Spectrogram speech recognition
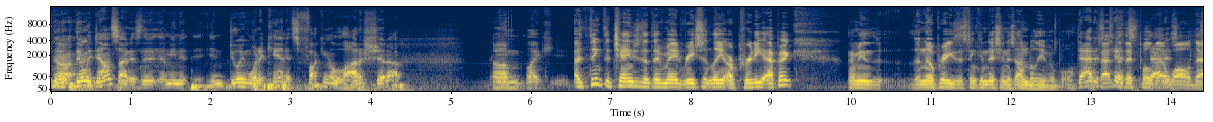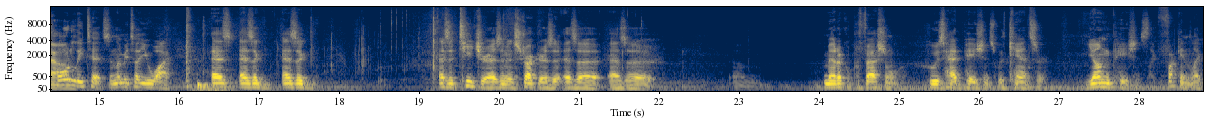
the, the only downside is that I mean, it, in doing what it can, it's fucking a lot of shit up. Um, like I think the changes that they've made recently are pretty epic. I mean, the, the no pre-existing condition is unbelievable. that the is fact tits. that they pulled that, is wall down. Totally tits, and let me tell you why. As as a as a as a teacher, as an instructor, as a as a as a um, medical professional who's had patients with cancer, young patients, like fucking like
